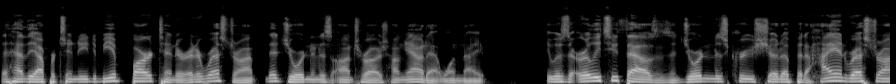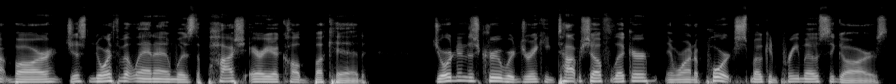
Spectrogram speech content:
that had the opportunity to be a bartender at a restaurant that Jordan and his entourage hung out at one night. It was the early 2000s, and Jordan and his crew showed up at a high end restaurant bar just north of Atlanta and was the posh area called Buckhead. Jordan and his crew were drinking top shelf liquor and were on a porch smoking Primo cigars.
